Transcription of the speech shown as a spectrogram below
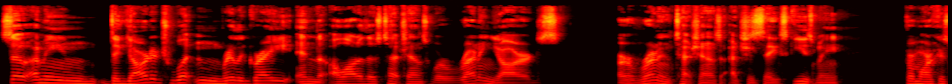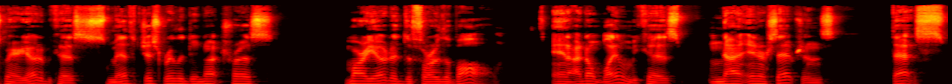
So I mean, the yardage wasn't really great, and the, a lot of those touchdowns were running yards or running touchdowns, I should say. Excuse me, for Marcus Mariota because Smith just really did not trust Mariota to throw the ball, and I don't blame him because nine interceptions. That's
